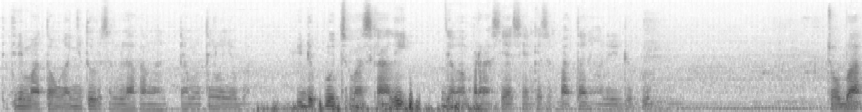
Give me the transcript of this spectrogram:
diterima atau enggaknya itu urusan belakangan. Yang penting lo nyoba. Hidup lu cuma sekali jangan pernah sia-siain kesempatan yang ada di hidup lu. Coba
